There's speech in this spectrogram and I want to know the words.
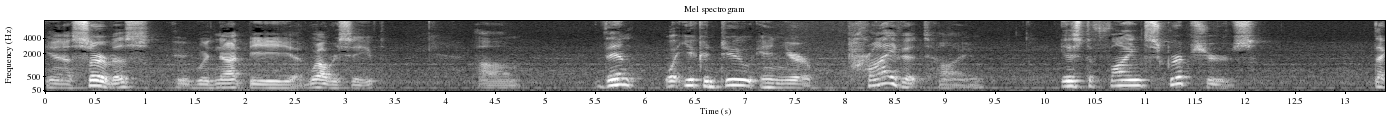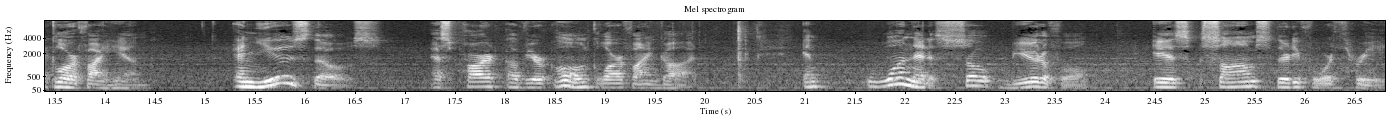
in a service would not be well received. Um, then what you can do in your private time is to find scriptures that glorify Him and use those as part of your own glorifying God. And one that is so beautiful is Psalms 34 3.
